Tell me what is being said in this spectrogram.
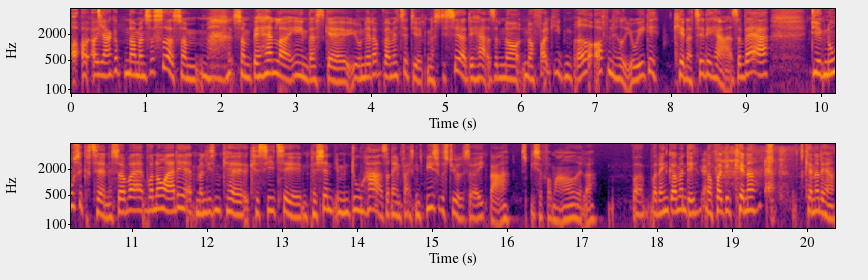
Og, og Jacob, når man så sidder som, som behandler en, der skal jo netop være med til at diagnostisere det her, altså når, når folk i den brede offentlighed jo ikke kender til det her, altså hvad er diagnosekriterierne så? Hvad, hvornår er det, at man ligesom kan, kan sige til en patient, jamen du har altså rent faktisk en spiseforstyrrelse, og ikke bare spiser for meget, eller hvordan gør man det, når folk ikke kender, kender det her?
